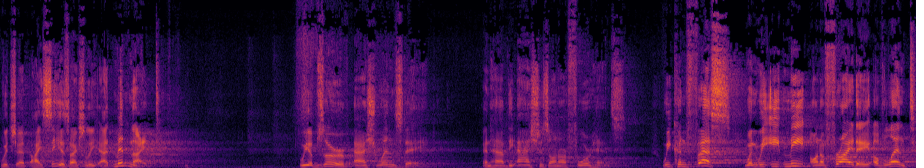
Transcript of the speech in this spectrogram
which at IC is actually at midnight. We observe Ash Wednesday and have the ashes on our foreheads. We confess when we eat meat on a Friday of Lent.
